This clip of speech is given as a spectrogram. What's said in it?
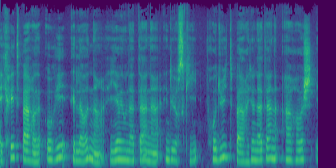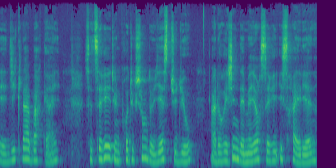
Écrite par Ori Elon, Yonatan Endurski, produite par Jonathan Harosh et Dikla Barkay, cette série est une production de Yes Studio, à l'origine des meilleures séries israéliennes,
